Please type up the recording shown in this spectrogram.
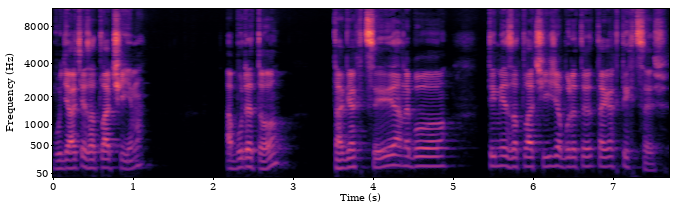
buď já tě zatlačím a bude to tak, jak chci, anebo ty mě zatlačíš a bude to tak, jak ty chceš.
